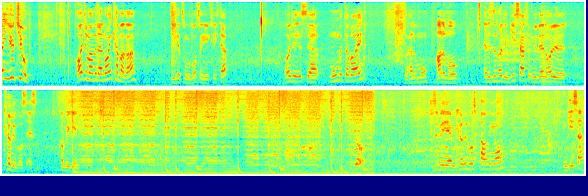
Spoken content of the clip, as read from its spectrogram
Moin YouTube! Heute mal mit einer neuen Kamera, die ich jetzt zum Geburtstag gekriegt habe. Heute ist der Mo mit dabei. Sag hallo Mo. Hallo Mo. Ja, wir sind heute in Geesthacht und wir werden heute Currywurst essen. Komm, wir gehen. So, sind wir hier im Currywurst-Pavillon in Geesthacht.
